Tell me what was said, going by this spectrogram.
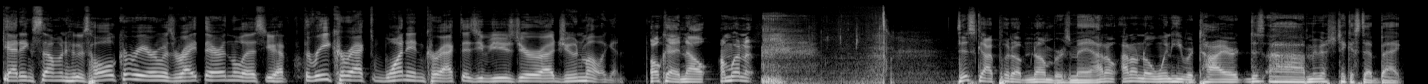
getting someone whose whole career was right there in the list. You have three correct, one incorrect as you've used your uh, June Mulligan. Okay, now I'm gonna. This guy put up numbers, man. I don't. I don't know when he retired. This. Ah, maybe I should take a step back.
